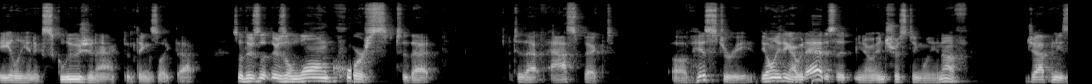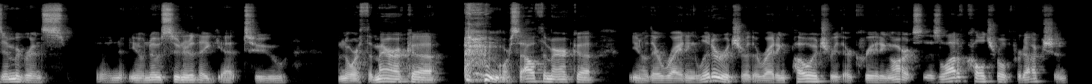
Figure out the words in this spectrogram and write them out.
Alien Exclusion Act and things like that. So there's a, there's a long course to that to that aspect of history. The only thing I would add is that you know, interestingly enough, Japanese immigrants, uh, you know, no sooner they get to North America or South America, you know, they're writing literature, they're writing poetry, they're creating art. So there's a lot of cultural production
